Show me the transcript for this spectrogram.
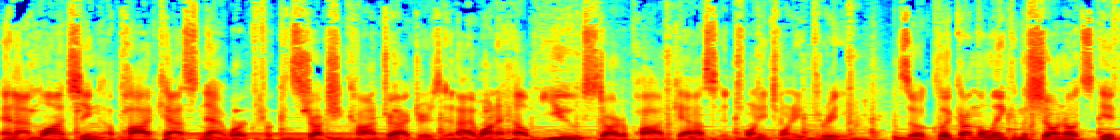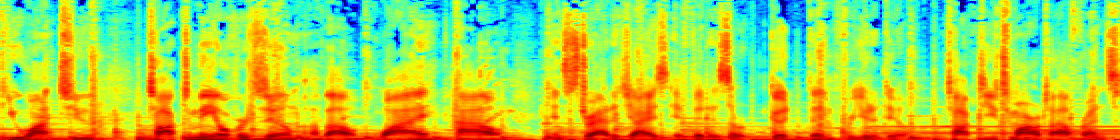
and I'm launching a podcast network for construction contractors. And I want to help you start a podcast in 2023. So click on the link in the show notes if you want to talk to me over Zoom about why, how, and strategize if it is a good thing for you to do. Talk to you tomorrow, tile friends.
